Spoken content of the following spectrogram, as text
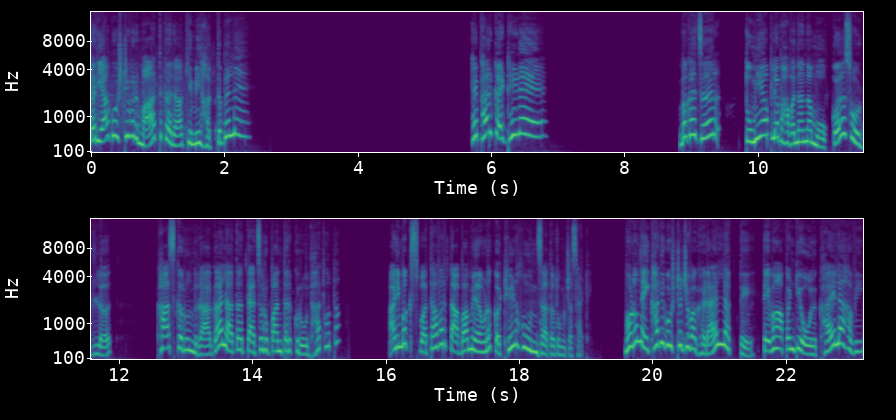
तर या गोष्टीवर मात करा की मी हतबले हे फार कठीण आहे. बघा जर तुम्ही आपल्या भावनांना मोकळं सोडलं खास करून रागाला तर त्याचं रूपांतर क्रोधात होतं. आणि मग स्वतःवर ताबा मिळवणं कठीण होऊन जातं तुमच्यासाठी. म्हणून एखादी गोष्ट जेव्हा घडायला लागते तेव्हा आपण ती ओळखायला हवी.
